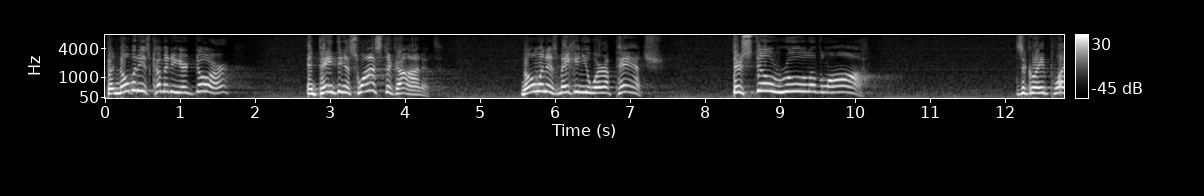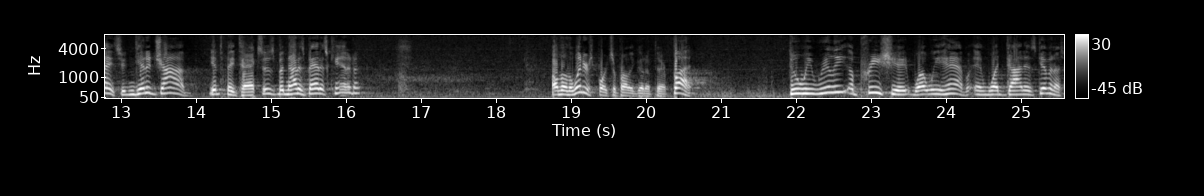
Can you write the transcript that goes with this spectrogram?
but nobody is coming to your door and painting a swastika on it. No one is making you wear a patch. There's still rule of law. It's a great place. You can get a job. You have to pay taxes, but not as bad as Canada. Although the winter sports are probably good up there. But do we really appreciate what we have and what God has given us?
